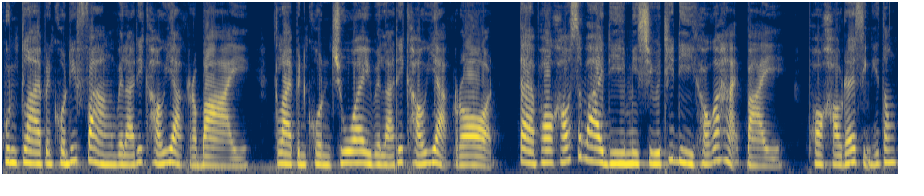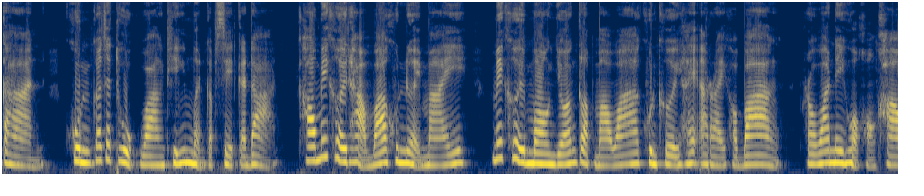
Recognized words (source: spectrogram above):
คุณกลายเป็นคนที่ฟังเวลาที่เขาอยากระบาย กลายเป็นคนช่วยเวลาที่เขาอยากรอด แต่พอเขาสบายดีมีชีวิตที่ดีเขาก็หายไป พอเขาได้สิ่งที่ต้องการ คุณก็จะถูกวางทิ้งเหมือนกับเศษกระดาษ เขาไม่เคยถามว่าคุณเหนื่อยไหม ไม่เคยมองย้อนกลับมาว่าคุณเคยให้อะไรเขาบ้าง เพราะว่าในหัวของเขา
